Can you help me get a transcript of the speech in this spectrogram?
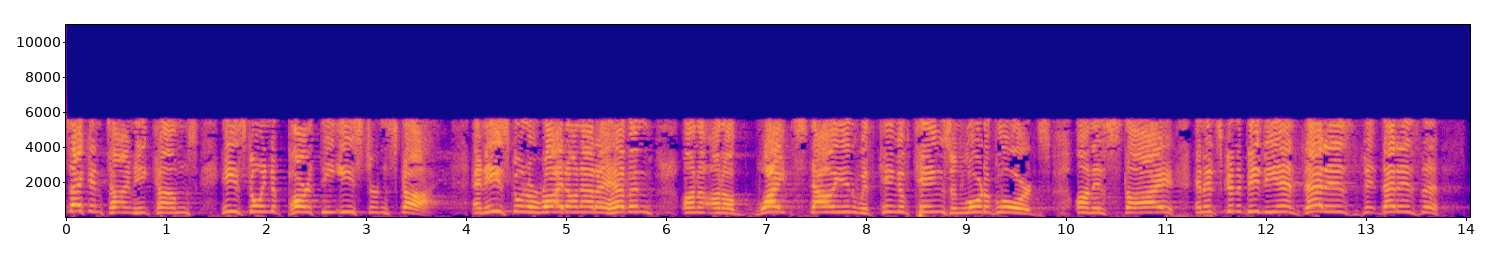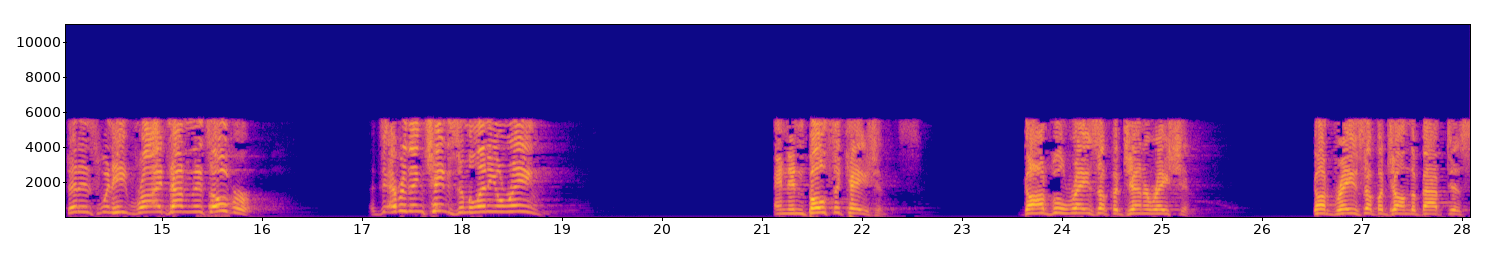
second time he comes, he's going to part the eastern sky and he's going to ride on out of heaven on a, on a white stallion with King of Kings and Lord of Lords on his thigh, and it's going to be the end. That is the, that is the that is when he rides out and it's over. Everything changes, the millennial reign. And in both occasions, God will raise up a generation. God raised up a John the Baptist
